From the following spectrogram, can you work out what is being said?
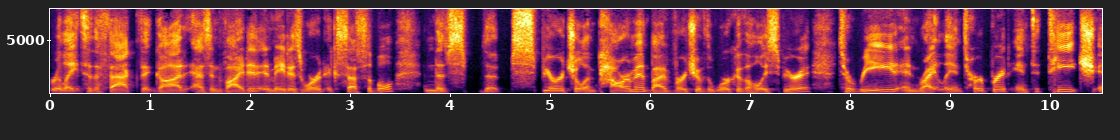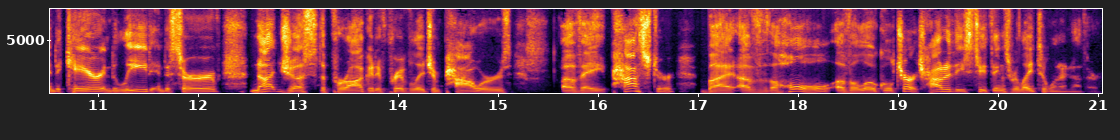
relate to the fact that God has invited and made his word accessible and the, the spiritual empowerment by virtue of the work of the Holy Spirit to read and rightly interpret and to teach and to care and to lead and to serve, not just the prerogative, privilege, and powers of a pastor, but of the whole of a local church? How do these two things relate to one another?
